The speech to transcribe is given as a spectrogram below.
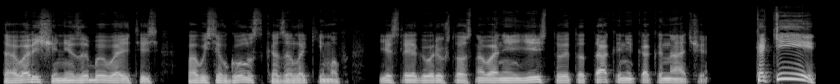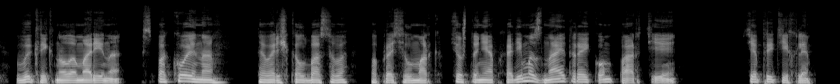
«Товарищи, не забывайтесь», — повысив голос, сказал Акимов. «Если я говорю, что основания есть, то это так и никак иначе». «Какие?» — выкрикнула Марина. «Спокойно, товарищ Колбасова», — попросил Марк. «Все, что необходимо, знает райком партии». Все притихли.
